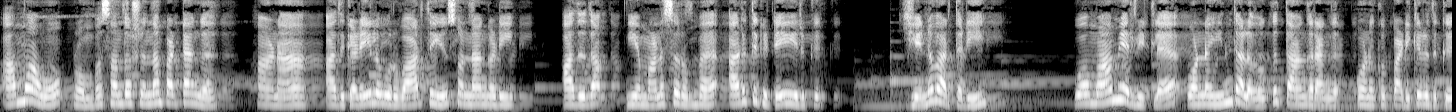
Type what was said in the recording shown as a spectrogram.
அம்மாவும் ரொம்ப சந்தோஷம்தான் பட்டாங்க. ஆனா அதுக்கிடையில ஒரு வார்த்தையும் சொன்னாங்கடி. அதுதான் என் மனசு ரொம்ப அறுத்துக்கிட்டே இருக்கு. என்ன வார்த்தடி? உன் மாமியார் வீட்ல உன்னை இந்த அளவுக்கு தாங்குறாங்க. உனக்கு படிக்கிறதுக்கு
